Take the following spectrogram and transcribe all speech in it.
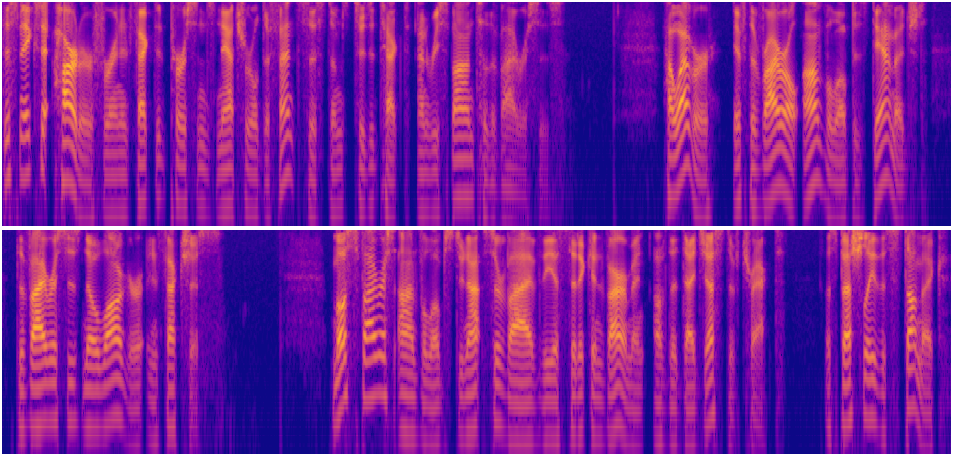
This makes it harder for an infected person's natural defense systems to detect and respond to the viruses. However, if the viral envelope is damaged, the virus is no longer infectious. Most virus envelopes do not survive the acidic environment of the digestive tract, especially the stomach,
